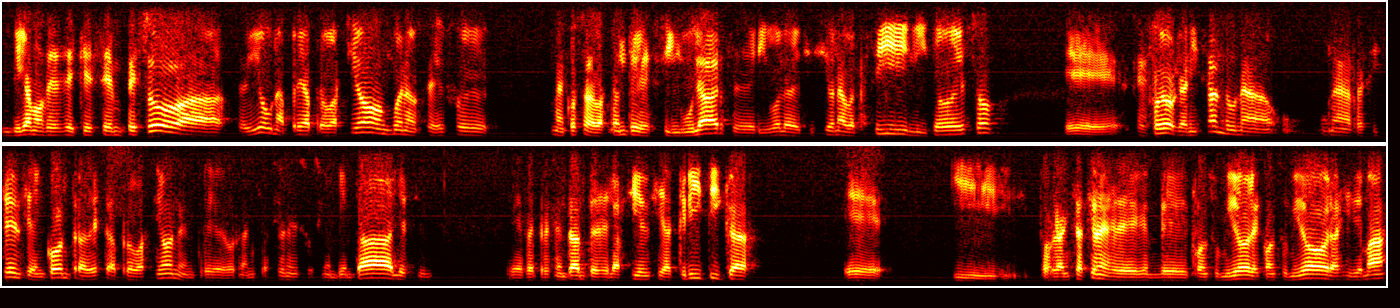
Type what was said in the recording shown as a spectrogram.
digamos, desde que se empezó a, se dio una preaprobación, bueno, se fue una cosa bastante singular, se derivó la decisión a Brasil y todo eso, eh, se fue organizando una, una resistencia en contra de esta aprobación entre organizaciones socioambientales y eh, representantes de la ciencia crítica eh, y organizaciones de, de, consumidores, consumidoras y demás,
